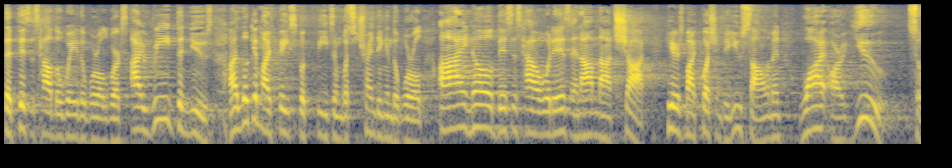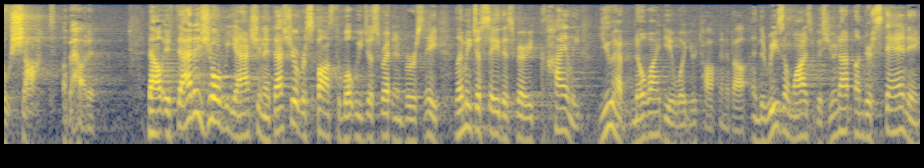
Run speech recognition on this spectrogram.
that this is how the way the world works. I read the news, I look at my Facebook feeds and what's trending in the world. I know this is how it is, and I'm not shocked. Here's my question to you, Solomon. Why are you so shocked about it? Now, if that is your reaction, if that's your response to what we just read in verse 8, let me just say this very kindly. You have no idea what you're talking about. And the reason why is because you're not understanding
